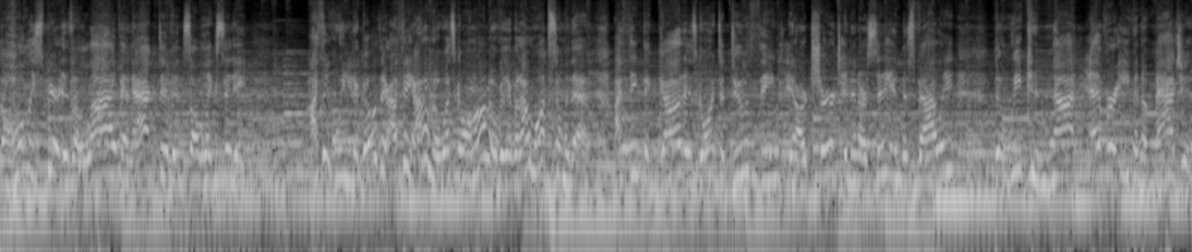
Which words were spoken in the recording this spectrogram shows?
The Holy Spirit is alive and active in Salt Lake City. I think we need to go there. I think, I don't know what's going on over there, but I want some of that. I think that God is going to do things in our church and in our city, in this valley, that we cannot ever even imagine.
